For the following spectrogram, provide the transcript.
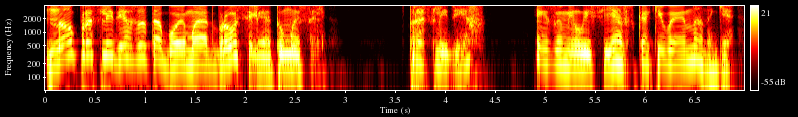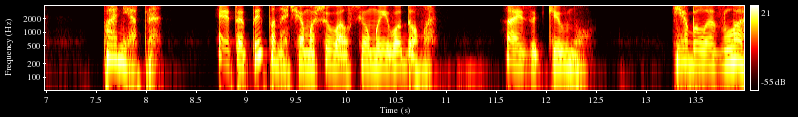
Но, проследив за тобой, мы отбросили эту мысль. Проследив? Изумилась я, вскакивая на ноги. Понятно. Это ты по ночам ошивался у моего дома? Айзек кивнул. Я была зла.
